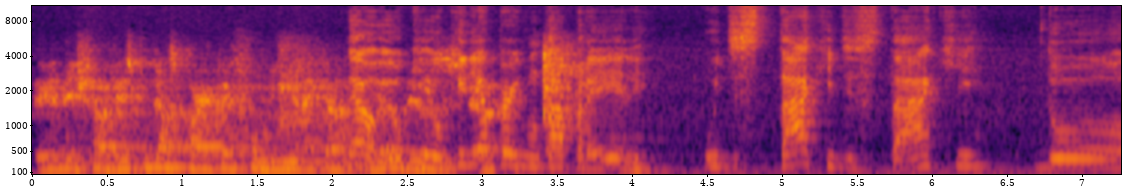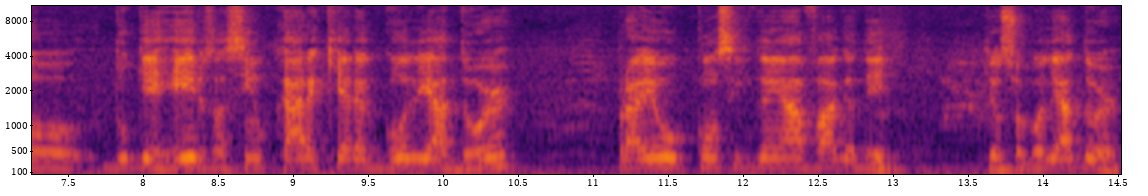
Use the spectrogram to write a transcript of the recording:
Eu ia deixar a vez pro Gaspar, que é fominha, né, cara? Não, Meu eu, Deus eu queria perguntar pra ele o destaque, destaque do, do Guerreiros, assim, o cara que era goleador pra eu conseguir ganhar a vaga dele. Que eu sou goleador.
